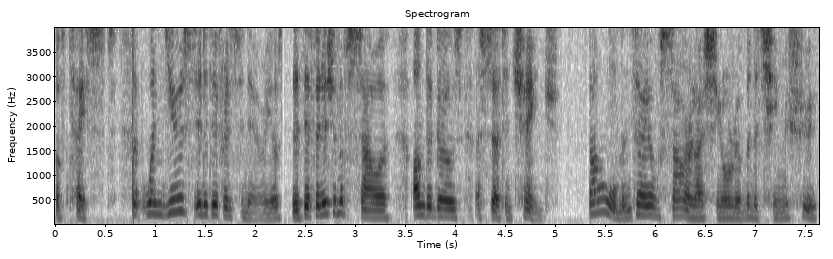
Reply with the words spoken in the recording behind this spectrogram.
of taste, but when used in a different scenarios, the definition of sour undergoes a certain change. 当我们在用 sour 来形容人们的情绪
